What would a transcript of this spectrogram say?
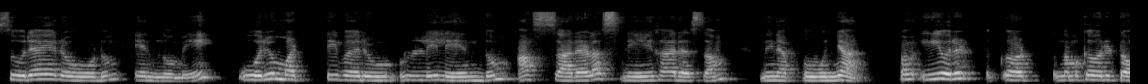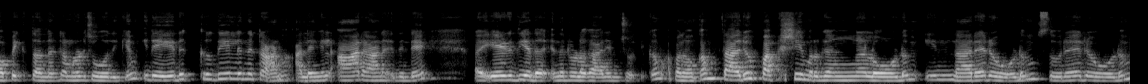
സുരരോടും എന്നുമേ ഒരു മട്ടിവരുള്ളിലേന്തും ആ സരള സ്നേഹരസം നിനപ്പൂ ഞാൻ അപ്പം ഈ ഒരു നമുക്ക് ഒരു ടോപ്പിക് തന്നിട്ട് നമ്മളോട് ചോദിക്കും ഇത് ഏത് കൃതിയിൽ നിന്നിട്ടാണ് അല്ലെങ്കിൽ ആരാണ് ഇതിന്റെ എഴുതിയത് എന്നിട്ടുള്ള കാര്യം ചോദിക്കും. അപ്പൊ നോക്കാം. തരു പക്ഷി മൃഗങ്ങളോടും ഈ നരരോടും സുരരോടും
